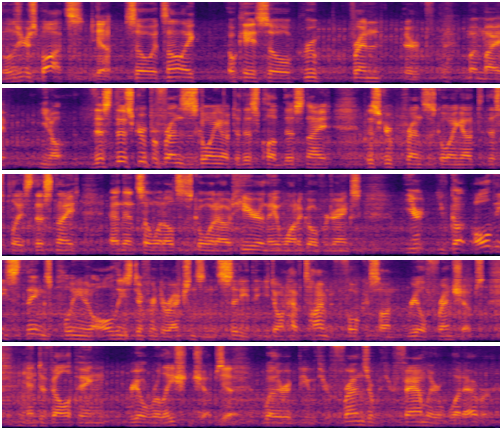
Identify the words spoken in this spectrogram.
Those are your spots. yeah, So it's not like okay, so group friend or my, my you know this this group of friends is going out to this club this night. This group of friends is going out to this place this night, and then someone else is going out here and they want to go for drinks. You're, you've got all these things pulling you in all these different directions in the city that you don't have time to focus on real friendships and developing real relationships, Yeah. whether it be with your friends or with your family or whatever.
